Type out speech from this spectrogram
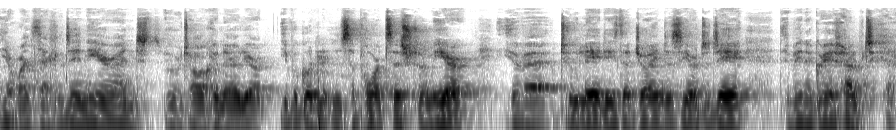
you're well settled in here, and we were talking earlier. You have a good little support system here. You have uh, two ladies that joined us here today. They've been a great help to you.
